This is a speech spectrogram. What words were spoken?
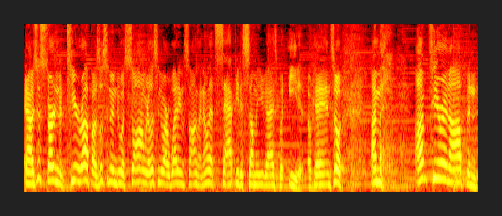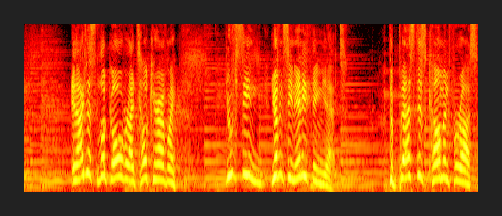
and I was just starting to tear up. I was listening to a song. We were listening to our wedding songs. I know that's sappy to some of you guys, but eat it, okay? And so I'm, I'm tearing up, and, and I just look over and I tell Kara, I'm like, you've seen, you haven't seen anything yet. The best is coming for us.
